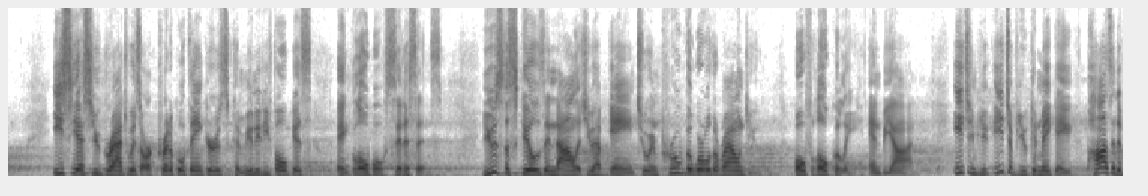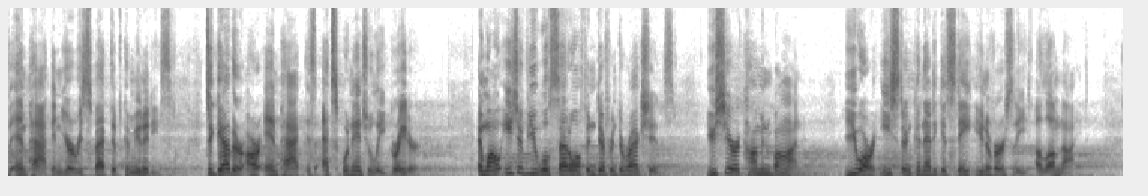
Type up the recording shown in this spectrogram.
ECSU graduates are critical thinkers, community focused, and global citizens. Use the skills and knowledge you have gained to improve the world around you, both locally and beyond. Each of you, each of you can make a positive impact in your respective communities. Together, our impact is exponentially greater. And while each of you will set off in different directions, you share a common bond. You are Eastern Connecticut State University alumni.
